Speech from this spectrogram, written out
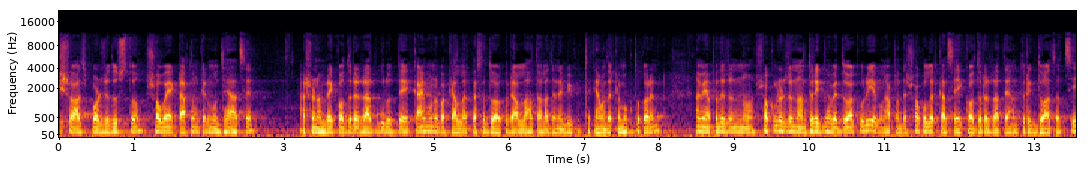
বিশ্ব আজ পর্যদস্ত, সবাই একটা আতঙ্কের মধ্যে আছে। আসুন আমরা এই কদরের রাতগুলোতে কায়মনোবাকে আল্লাহর কাছে দোয়া করে আল্লাহ তালা যেন বিপদ থেকে আমাদেরকে মুক্ত করেন। আমি আপনাদের জন্য, সকলের জন্য আন্তরিকভাবে দোয়া করি এবং আপনাদের সকলের কাছে এই কদরের রাতে আন্তরিক দোয়া চাচ্ছি।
